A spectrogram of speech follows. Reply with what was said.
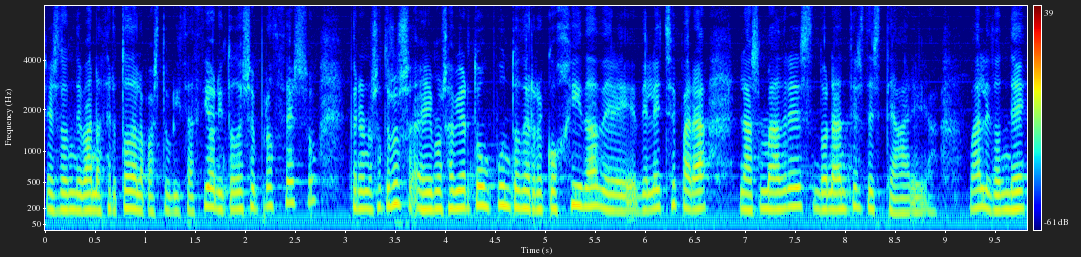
Es donde van a hacer toda la pasteurización y todo ese proceso, pero nosotros hemos abierto un punto de recogida de, de leche para las madres donantes de este área. ¿Vale? donde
